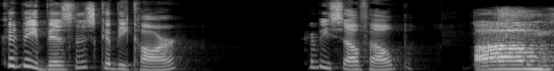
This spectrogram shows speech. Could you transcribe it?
Could be business, could be car, could be self help. Um,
